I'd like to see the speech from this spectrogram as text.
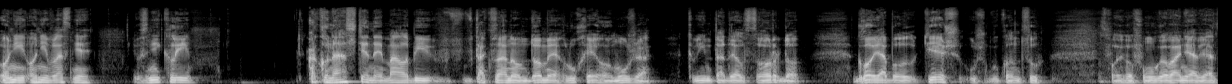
oni, oni vlastne vznikli ako nástené malby v tzv. dome hluchého muža, Quinta del Sordo. Goja bol tiež už ku koncu svojho fungovania viac,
